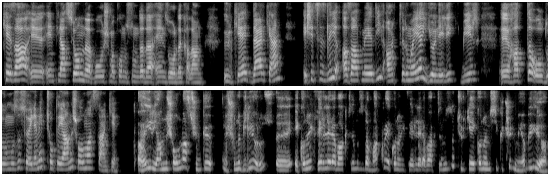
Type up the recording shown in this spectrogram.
Keza e, enflasyonla boğuşma konusunda da en zorda kalan ülke derken eşitsizliği azaltmaya değil arttırmaya yönelik bir e, hatta olduğumuzu söylemek çok da yanlış olmaz sanki. Hayır yanlış olmaz çünkü şunu biliyoruz. E, ekonomik verilere baktığımızda, makroekonomik verilere baktığımızda Türkiye ekonomisi küçülmüyor, büyüyor.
